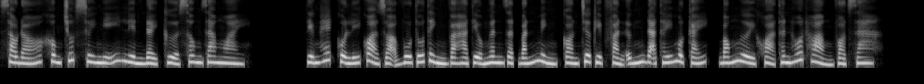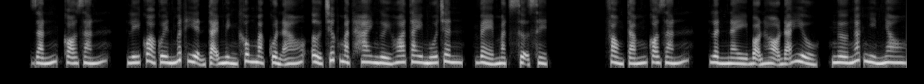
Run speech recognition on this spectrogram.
sau đó không chút suy nghĩ liền đẩy cửa sông ra ngoài. Tiếng hét của Lý Quả dọa Vu Tú Tình và Hà Tiểu Ngân giật bắn mình còn chưa kịp phản ứng đã thấy một cái, bóng người khỏa thân hốt hoảng vọt ra. Rắn, có rắn, Lý Quả quên mất hiện tại mình không mặc quần áo, ở trước mặt hai người hoa tay múa chân, vẻ mặt sợ sệt. Phòng tắm có rắn, lần này bọn họ đã hiểu, ngơ ngác nhìn nhau,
